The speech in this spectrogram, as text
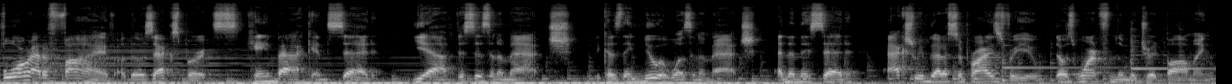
Four out of five of those experts came back and said, yeah, this isn't a match because they knew it wasn't a match. And then they said, actually, we've got a surprise for you. Those weren't from the Madrid bombing,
